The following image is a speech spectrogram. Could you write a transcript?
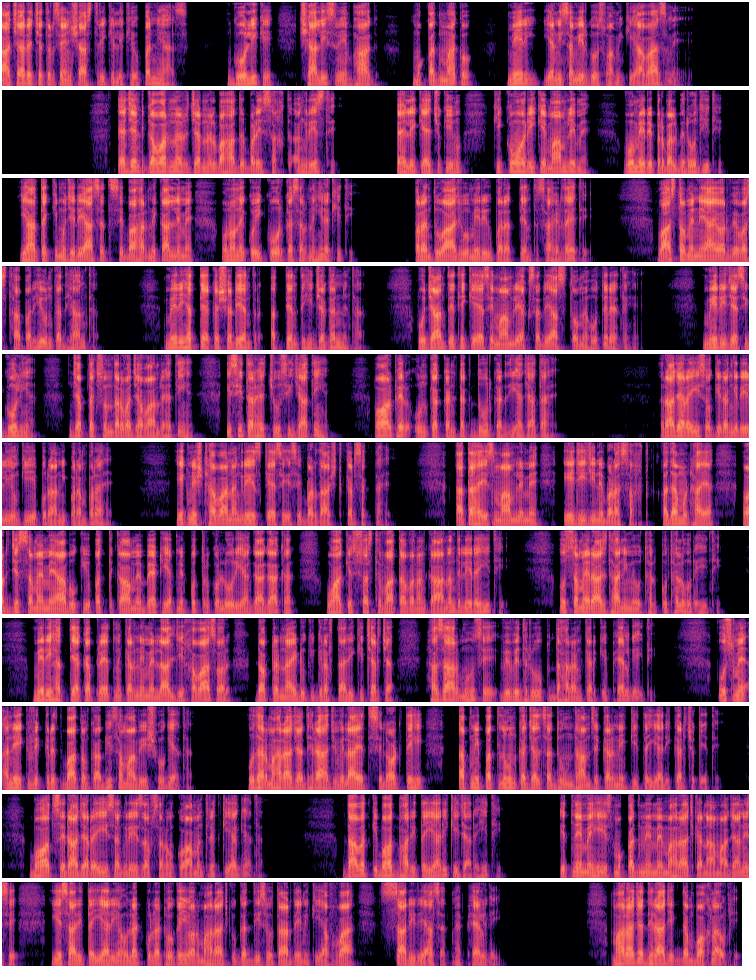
आचार्य चतुर्सेन शास्त्री के लिखे उपन्यास, गोली के छियालीसवें भाग, मुकदमा को मेरी यानी समीर गोस्वामी की आवाज़ में। एजेंट गवर्नर जनरल बहादुर बड़े सख्त अंग्रेज़ थे। पहले कह चुकी हूँ कि कुंवरी के मामले में वो मेरे प्रबल विरोधी थे। यहाँ तक कि मुझे रियासत से बाहर निकालने में उन्होंने कोई कोर कसर नहीं रखी थी, परंतु आज वो मेरे ऊपर अत्यंत सहृदय थे। वास्तव में न्याय और व्यवस्था पर ही उनका ध्यान था। मेरी हत्या का षड्यंत्र अत्यंत ही जघन्य था। वो जानते थे कि ऐसे मामले अक्सर रियासतों में होते रहते हैं। मेरी जैसी गोलियाँ जब तक सुंदर व जवान रहती हैं, इसी तरह चूसी जाती हैं और फिर उनका कंटक दूर कर दिया जाता है। राजा रईसों की रंगरेलियों की ये पुरानी परंपरा है। एक निष्ठावान अंग्रेज़ कैसे इसे बर्दाश्त कर सकता है? अतः इस मामले में एजीजी ने बड़ा सख्त कदम उठाया और जिस समय मैं आबू की उपत्यकाओं में बैठी अपने पुत्र को लोरियाँ गा गाकर वहाँ के स्वस्थ वातावरण का आनंद ले रही थी, उस समय राजधानी में उथल पुथल हो रही थी। मेरी हत्या का प्रयत्न करने में लालजी खवास और डॉक्टर नायडू की गिरफ्तारी की चर्चा हज़ार मुँह से विविध रूप धारण करके फैल गई थी। उसमें अनेक विकृत बातों का भी समावेश हो गया था। उधर महाराजा धीराज विलायत से लौटते ही अपनी पतलून का जलसा धूमधाम से करने की तैयारी कर चुके थे। बहुत से राजा रईस अंग्रेज़ अफसरों को आमंत्रित किया गया था। दावत की बहुत भारी तैयारी की जा रही थी। इतने में ही इस मुकदमे में महाराज का नाम आ जाने से ये सारी तैयारियाँ उलट पुलट हो गईं और महाराज को गद्दी से उतार देने की अफवाह सारी रियासत में फैल गई। महाराजा धीराज एकदम बौखला उठे।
